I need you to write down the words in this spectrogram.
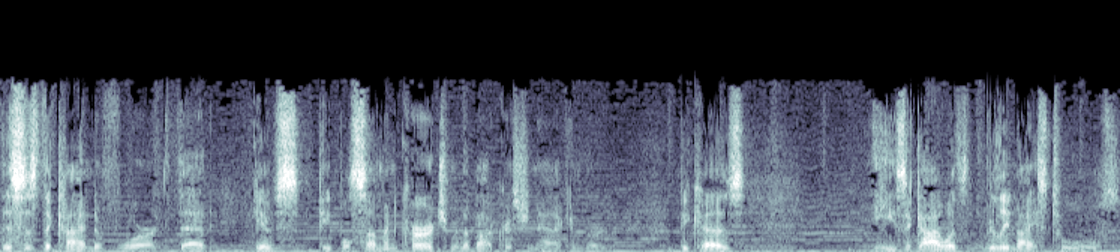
This is the kind of work that gives people some encouragement about Christian Hackenberger because he's a guy with really nice tools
